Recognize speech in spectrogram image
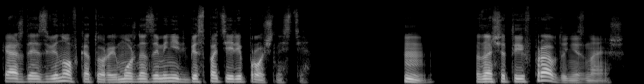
каждое звено в которой можно заменить без потери прочности. Хм, значит, ты и вправду не знаешь.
